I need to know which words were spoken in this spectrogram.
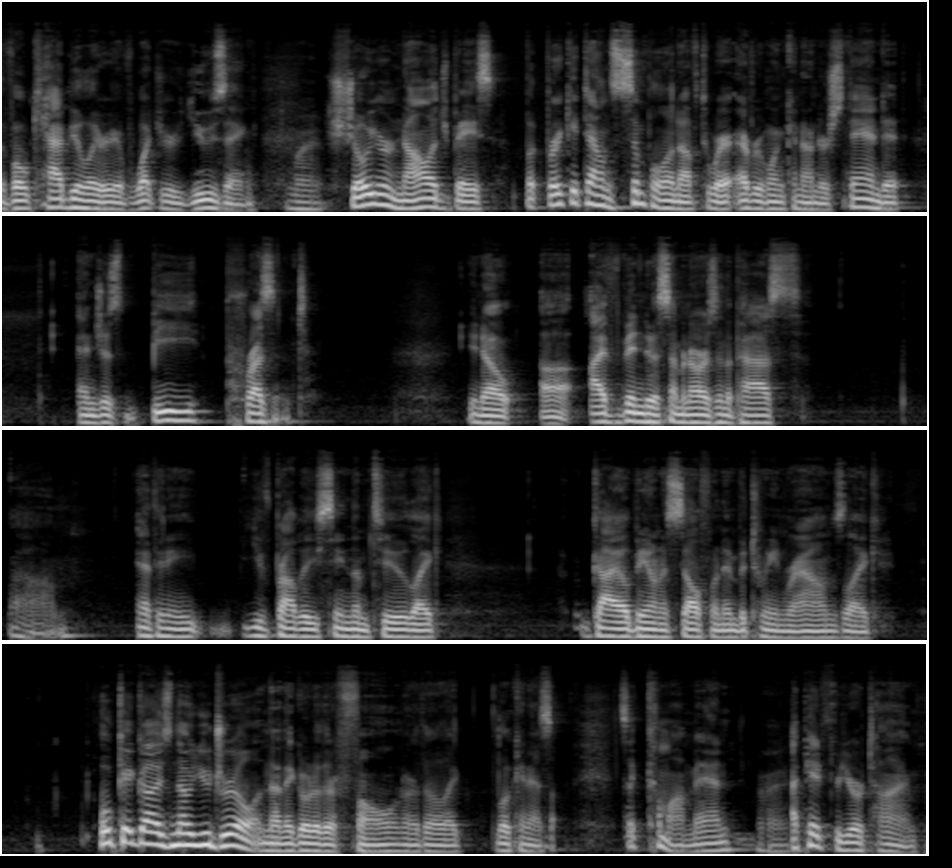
the vocabulary of what you're using. Right. Show your knowledge base, but break it down simple enough to where everyone can understand it and just be present you know, uh, I've been to seminars in the past. Um, Anthony, you've probably seen them too. Like, guy will be on his cell phone in between rounds, like, okay, guys, now you drill. And then they go to their phone or they're like looking at something. It's like, come on, man. Right. I paid for your time.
